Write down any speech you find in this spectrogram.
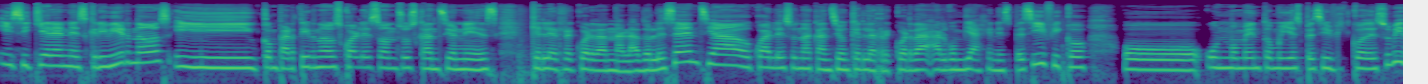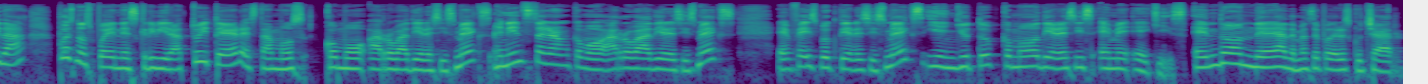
y si quieren escribirnos y compartirnos cuáles son sus canciones que les recuerdan a la adolescencia o cuál es una canción que les recuerda algún viaje en específico o un momento muy específico de su vida, pues nos pueden escribir a Twitter, estamos como arroba dieresismex, en Instagram como arroba dieresismex, en Facebook dieresismex y en YouTube como dieresismx, en donde además de poder escuchar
